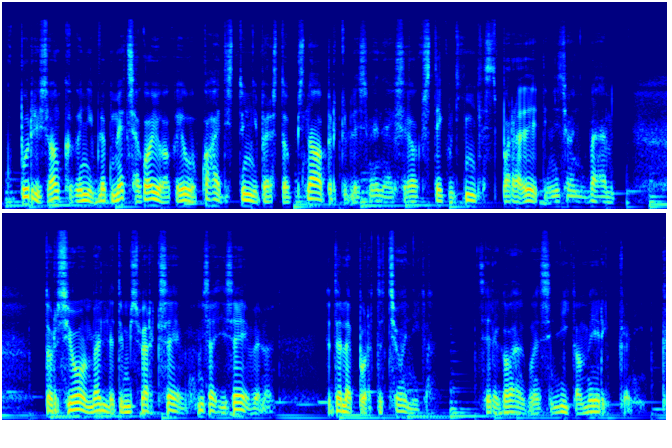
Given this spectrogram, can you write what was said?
kui purjus vanka kõnnib läbi metsa koju, aga jõuab kaheteist tunni pärast hoopis naaberkülla, siis venelase jaoks tegu kindlasti paralleeldimensiooni vähemalt torsioon välja, et mis värk see, mis asi see veel on ja teleportatsiooniga. sellega vähem, kui ma ütlesin liiga ameerikalik.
